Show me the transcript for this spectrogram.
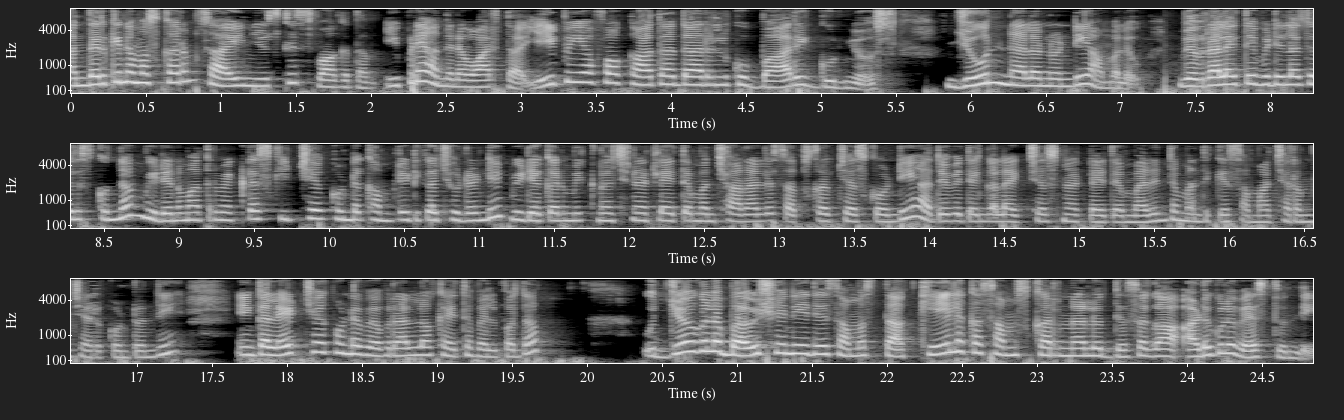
అందరికీ నమస్కారం. సాయి న్యూస్కి స్వాగతం. ఇప్పుడే అందిన వార్త ఈపీఎఫ్ఓ ఖాతాదారులకు భారీ గుడ్ న్యూస్. జూన్ నెల నుండి అమలు. వివరాలైతే వీడియోలో తెలుసుకుందాం. వీడియోను మాత్రం ఎక్కడ స్కిప్ చేయకుండా కంప్లీట్గా చూడండి. వీడియో కానీ మీకు నచ్చినట్లయితే మన ఛానల్ని సబ్స్క్రైబ్ చేసుకోండి. అదేవిధంగా లైక్ చేసినట్లయితే మరింత మందికి సమాచారం చేరుకుంటుంది. ఇంకా లేట్ చేయకుండా వివరాల్లోకి అయితే వెళ్ళిపోదాం. ఉద్యోగుల భవిష్య నిధి సంస్థ కీలక సంస్కరణలు దిశగా అడుగులు వేస్తుంది.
